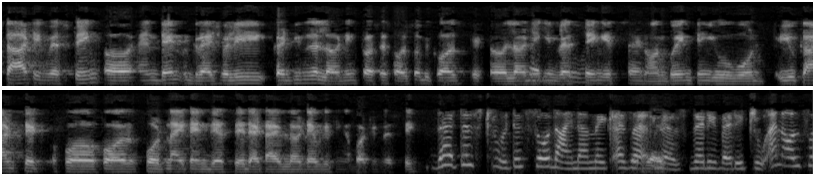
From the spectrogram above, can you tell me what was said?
start investing, uh, and then gradually continue the learning process also because uh, learning Very true. investing it's an ongoing thing. You won't, you can't sit for for fortnight and just say that I've learned everything about investing. That is true. It is so dynamic as a Right. yes, very very true. And also,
